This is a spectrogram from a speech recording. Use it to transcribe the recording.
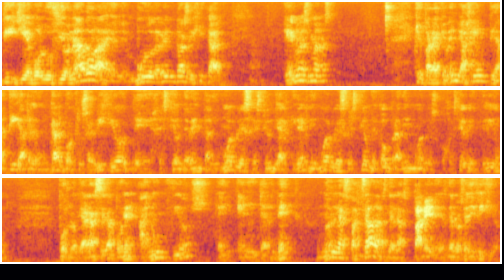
digievolucionado a el embudo de ventas digital, que no es más que para que venga gente a ti a preguntar por tu servicio de gestión de venta de inmuebles, gestión de alquiler de inmuebles, gestión de compra de inmuebles o gestión de inquilinos, pues lo que harás será poner anuncios en, en internet, no en las fachadas de las paredes de los edificios,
